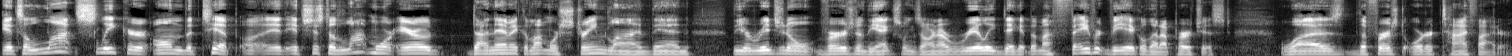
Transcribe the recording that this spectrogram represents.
It's a lot sleeker on the tip. Uh, it, it's just a lot more aerodynamic, a lot more streamlined than the original version of the X-wings are, and I really dig it. But my favorite vehicle that I purchased was the First Order Tie Fighter.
